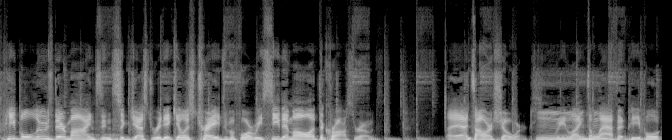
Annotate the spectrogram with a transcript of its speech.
people lose their minds and suggest ridiculous trades before we see them all at the crossroads. That's how our show works. We like to laugh at people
